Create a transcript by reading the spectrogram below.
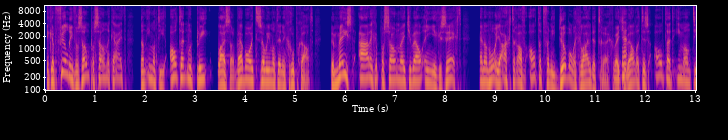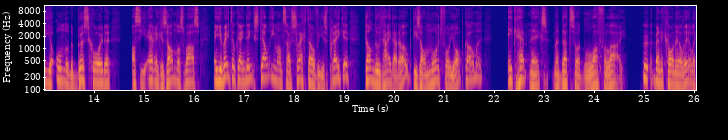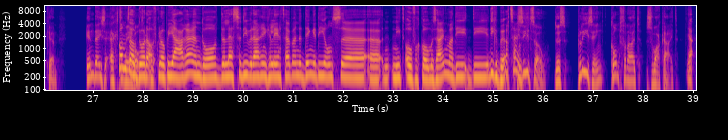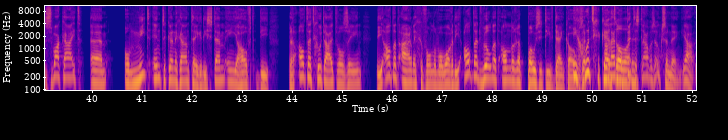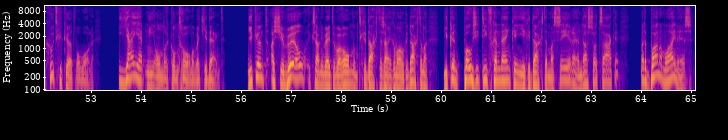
ik heb veel liever zo'n persoonlijkheid dan iemand die altijd moet plie. Luister, we hebben ooit zo iemand in een groep gehad. De meest aardige persoon, weet je wel, in je gezicht. En dan hoor je achteraf altijd van die dubbele geluiden terug, weet Ja. je wel. Het is altijd iemand die je onder de bus gooide als hij ergens anders was. En je weet ook één ding, stel iemand zou slecht over je spreken, dan doet hij dat ook. Die zal nooit voor je opkomen. Ik heb niks met dat soort laffe lui. Hm. Daar ben ik gewoon heel eerlijk in. In deze echte Komt wereld... ook door de afgelopen jaren en door de lessen die we daarin geleerd hebben en de dingen die ons eh, eh, niet overkomen zijn, maar die, die, die gebeurd zijn. Zie het zo. Dus pleasing komt vanuit zwakheid. Ja. Zwakheid ehm, om niet in te kunnen gaan tegen die stem in je hoofd die er altijd goed uit wil zien, die altijd aardig gevonden wil worden, die altijd wil dat anderen positief denken over Die goedgekeurd wil worden. dit is trouwens ook zo'n ding. Ja, goedgekeurd wil worden. Jij hebt niet onder controle wat je denkt. Je kunt, als je wil, ik zou niet weten waarom, want gedachten zijn gewoon gedachten, maar je kunt positief gaan denken en je gedachten masseren en dat soort zaken. Maar de bottom line is,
